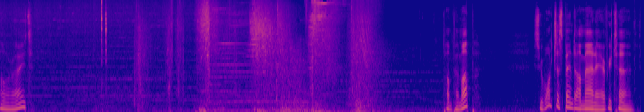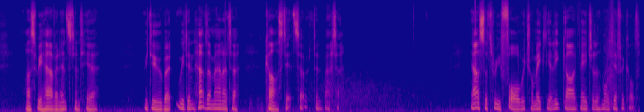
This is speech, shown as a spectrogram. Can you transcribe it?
All right. Pump him up. So we want to spend our mana every turn, unless we have an instant here. We do, but we didn't have the mana to cast it, so it didn't matter. Now it's the 3-4, which will make the Elite Guard Mage a little more difficult.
